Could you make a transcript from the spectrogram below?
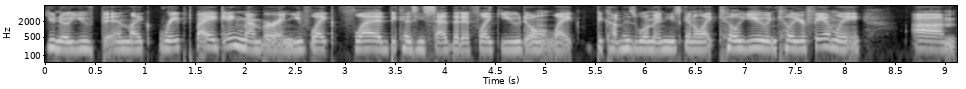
you know, you've been like raped by a gang member and you've like fled because he said that if like you don't like become his woman, he's going to like kill you and kill your family. Um,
